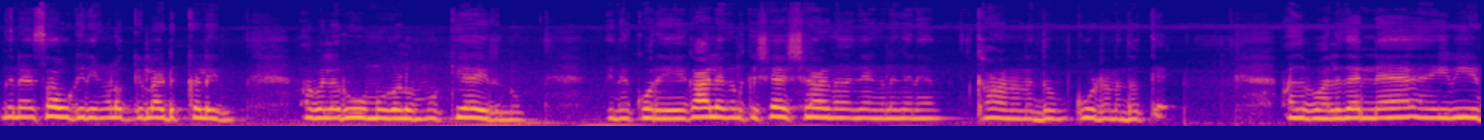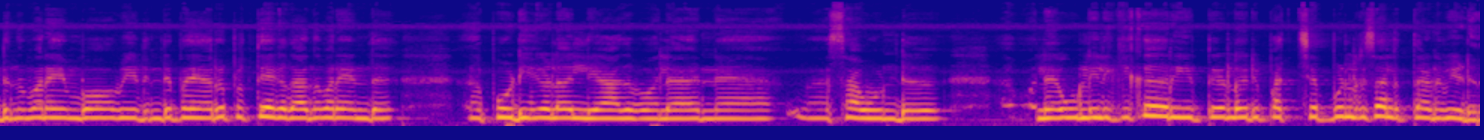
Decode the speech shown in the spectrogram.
ഇങ്ങനെ സൗകര്യങ്ങളൊക്കെയുള്ള അടുക്കളയും അതുപോലെ റൂമുകളും ഒക്കെ ആയിരുന്നു. പിന്നെ കുറേ കാലങ്ങൾക്ക് ശേഷമാണ് ഞങ്ങളിങ്ങനെ കാണണതും കൂടണതൊക്കെ. അതുപോലെ തന്നെ ഈ വീട് എന്ന് പറയുമ്പോൾ വീടിന്റെ വേറെ പ്രത്യേകത എന്ന് പറയുന്നത് പൊടികളില്ല അതുപോലെ തന്നെ സൗണ്ട് അതുപോലെ ഉള്ളിലേക്ക് കയറിയിട്ടുള്ള ഒരു പച്ചപ്പുള്ളൊരു സ്ഥലത്താണ് വീട്.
